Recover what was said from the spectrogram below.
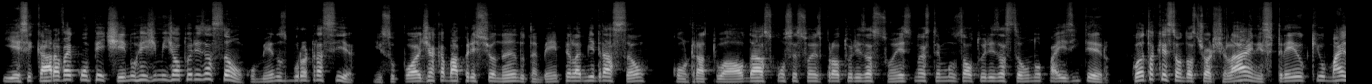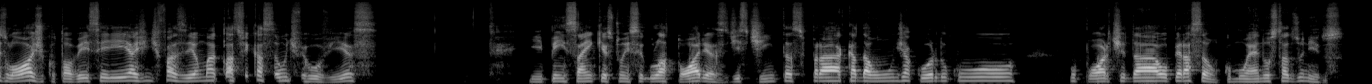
e esse cara vai competir no regime de autorização, com menos burocracia. Isso pode acabar pressionando também pela migração contratual das concessões para autorizações, nós temos autorização no país inteiro. Quanto à questão das short lines, creio que o mais lógico talvez seria a gente fazer uma classificação de ferrovias e pensar em questões regulatórias distintas para cada um de acordo com o, o porte da operação, como é nos Estados Unidos.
